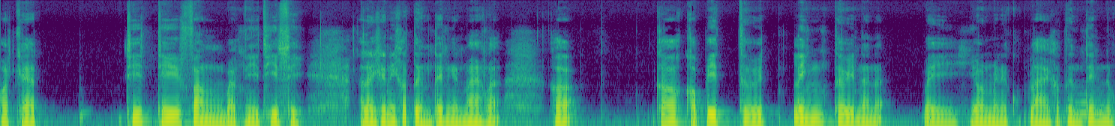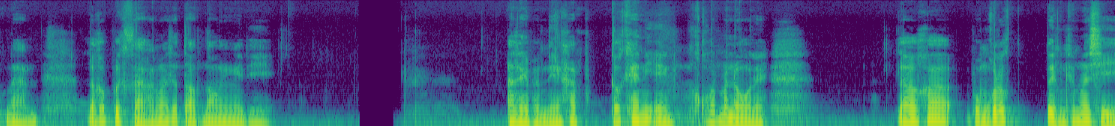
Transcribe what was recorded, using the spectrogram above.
พอดแคสต์ที่ที่ฟังแบบนี้ทีสิ อะไรแค่นี้ก็ตื่นเต้นกันมากแล้ว ก็ก็ copy tweet ลิงก์ทวิตนั้นอะไปโยนไปในกลุ่มไลน์ก็ตื่นเต้นสนุกสนาน แล้วก็ปรึกษากันว่าจะตอบน้องยังไงดี อะไรแบบนี้ครับ ก็แค่นี้เองโคตรมโนเลย แล้วก็ผมก็ลุกตื่นขึ้นมาฉี่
